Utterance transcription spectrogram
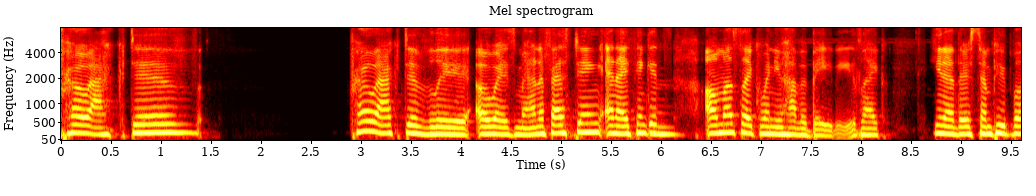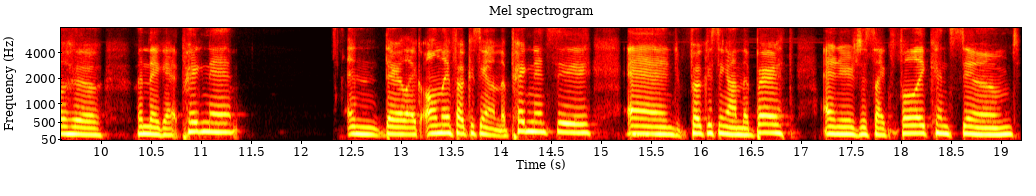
proactive, proactively always manifesting. And I think it's mm. almost like when you have a baby, like, you know, there's some people who, when they get pregnant, and they're like only focusing on the pregnancy mm-hmm. and focusing on the birth and you're just like fully consumed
